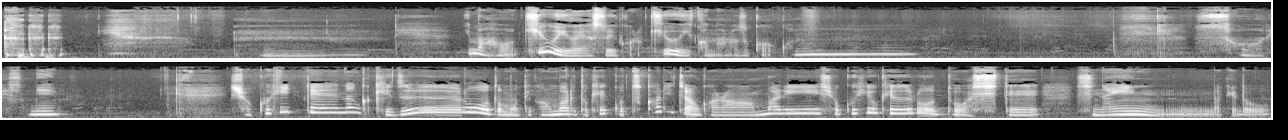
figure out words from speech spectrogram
うん。今はキウイが安いからキウイ必ず買うかな。そうですね。食費ってなんか削ろうと思って頑張ると結構疲れちゃうからあんまり食費を削ろうとはしてしないんだけど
